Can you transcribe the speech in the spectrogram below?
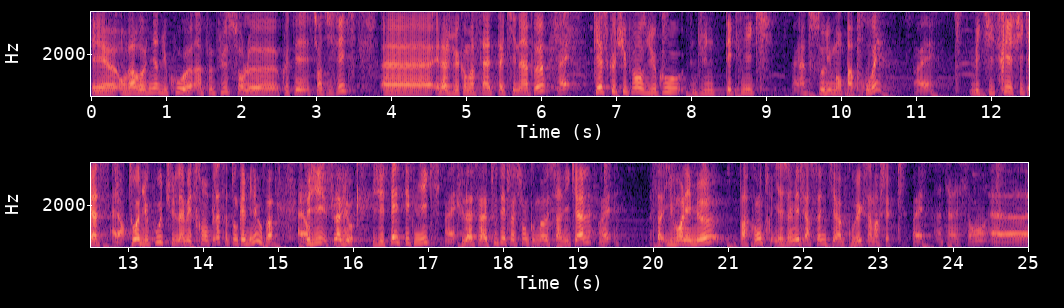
Et euh, on va revenir du coup euh, un peu plus sur le côté scientifique. Euh, et là, je vais commencer à te taquiner un peu. Qu'est-ce que tu penses du coup d'une technique absolument pas prouvée. Mais qui serait efficace Alors- Toi, du coup, tu la mettrais en place à ton cabinet ou pas? Alors- Je te dis, Flavio, j'ai telle technique, Ouais. tu l'as fait à tous tes patients comme moi au cervical, Ouais. ça, ils vont aller mieux. Par contre, il n'y a jamais personne qui a prouvé que ça marchait. Ouais, intéressant. Euh,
